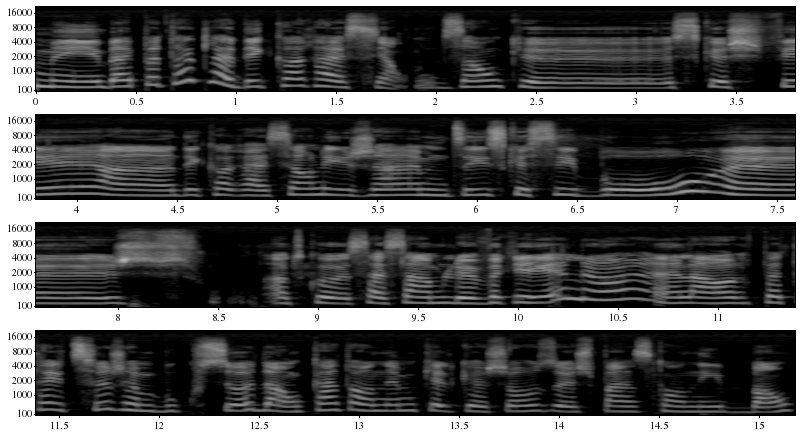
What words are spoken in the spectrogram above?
mais ben peut-être la décoration. Disons que euh, ce que je fais en décoration, les gens me disent que c'est beau. euh, je- en tout cas, ça semble vrai, là. Alors, peut-être ça, j'aime beaucoup ça. Donc, quand on aime quelque chose, je pense qu'on est bon.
